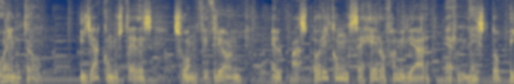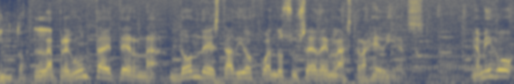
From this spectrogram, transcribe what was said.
encuentro. Y ya con ustedes, su anfitrión, el pastor y consejero familiar Ernesto Pinto. La pregunta eterna, ¿dónde está Dios cuando suceden las tragedias? Mi amigo,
